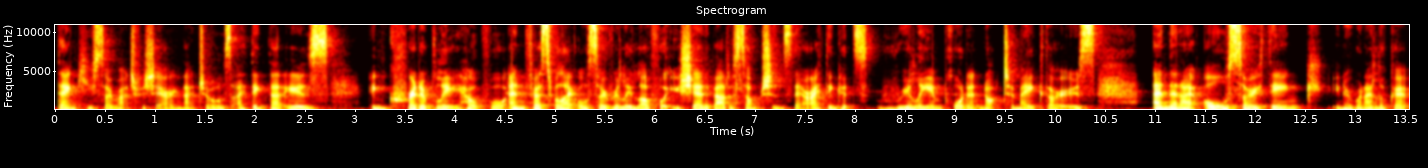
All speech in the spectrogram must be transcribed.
Thank you so much for sharing that, Jules. I think that is incredibly helpful. And first of all, I also really love what you shared about assumptions there. I think it's really important not to make those. And then I also think, you know, when I look at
